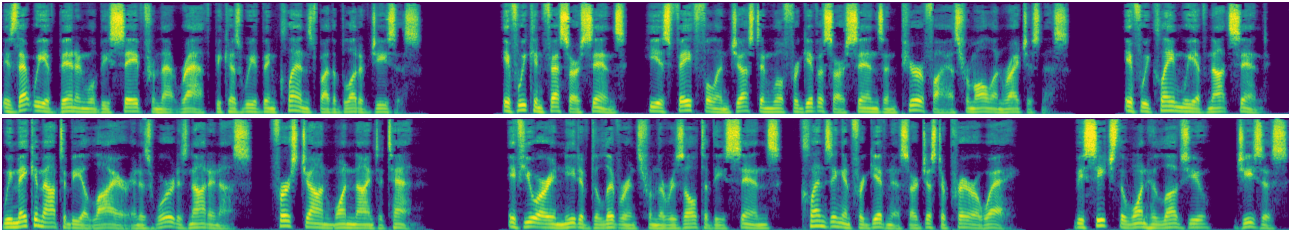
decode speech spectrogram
is that we have been and will be saved from that wrath because we have been cleansed by the blood of Jesus. If we confess our sins, He is faithful and just and will forgive us our sins and purify us from all unrighteousness. If we claim we have not sinned, we make Him out to be a liar and His word is not in us. 1 John 1 9 10. If you are in need of deliverance from the result of these sins, cleansing and forgiveness are just a prayer away. Beseech the one who loves you, Jesus,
